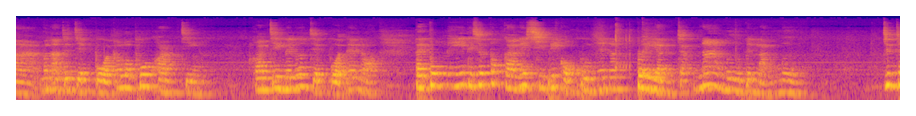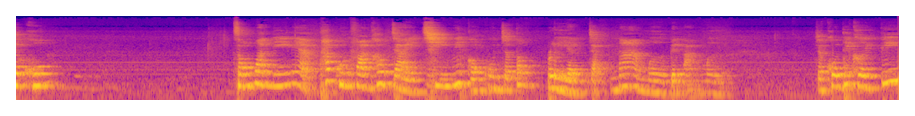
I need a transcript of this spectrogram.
มา มันอาจจะเจ็บปวดเพราะเราพูดความจริง ความจริงเป็นเรื่องเจ็บปวดแน่นอน แต่ตรงนี้ดิฉันต้องการให้ชีวิตของคุณเนี่ยนะเปลี่ยนจากหน้ามือเป็นหลังมือ จึงจะคุ้มสองวันนี้เนี่ยถ้าคุณฟังเข้าใจชีวิตของคุณจะต้องเปลี่ยนจากหน้ามือเป็นหลังมือ จากคนที่เคยปี๊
